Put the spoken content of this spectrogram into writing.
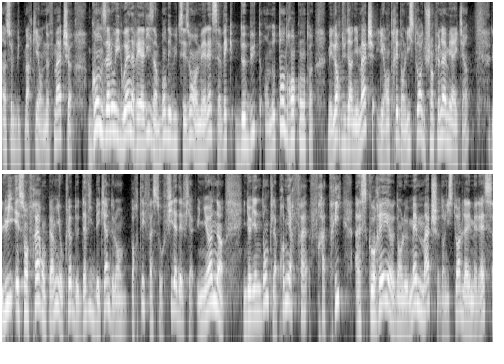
un seul but marqué en neuf matchs, Gonzalo Higuain réalise un bon début de saison en MLS avec deux buts en autant de rencontres. Mais lors du dernier match, il est rentré dans l'histoire du championnat américain. Lui et son frère ont permis au club de David Beckham de l'emporter face au Philadelphia Union. Ils deviennent donc la première fra- fratrie à scorer euh, dans le même match dans l'histoire de la MLS.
